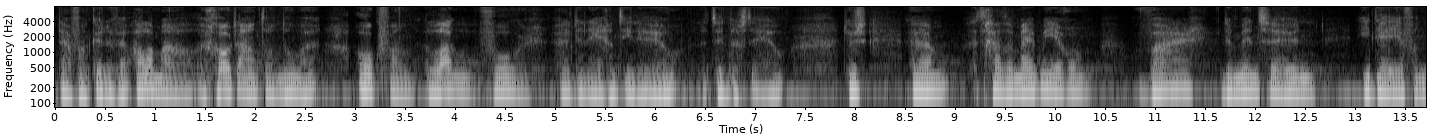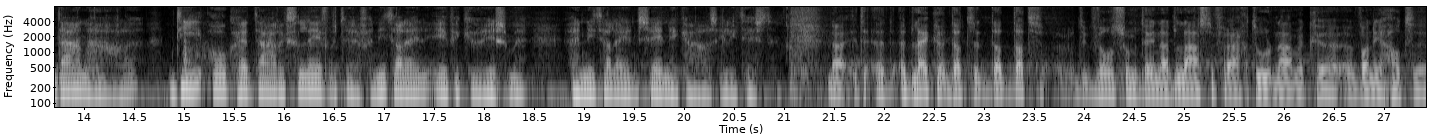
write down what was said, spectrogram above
daarvan kunnen we allemaal een groot aantal noemen... ook van lang voor uh, de 19e eeuw, de 20e eeuw. Dus um, het gaat er mij meer om waar de mensen hun ideeën vandaan halen... die ook het dagelijkse leven betreffen. Niet alleen epicurisme en niet alleen Seneca als elitist. Nou, het, het, het lijkt dat, dat dat... Ik wil zo meteen naar de laatste vraag toe. Namelijk, uh, wanneer, had, uh,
